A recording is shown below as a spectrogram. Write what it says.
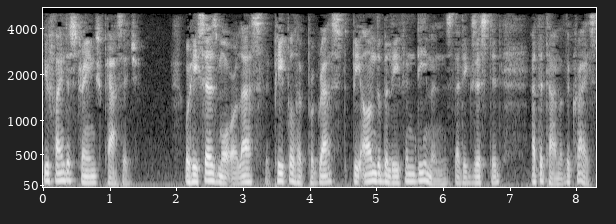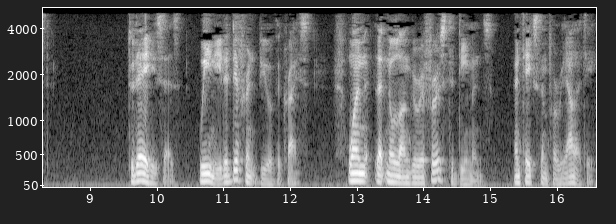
you find a strange passage where he says more or less that people have progressed beyond the belief in demons that existed at the time of the Christ. Today, he says, we need a different view of the Christ, one that no longer refers to demons and takes them for reality.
